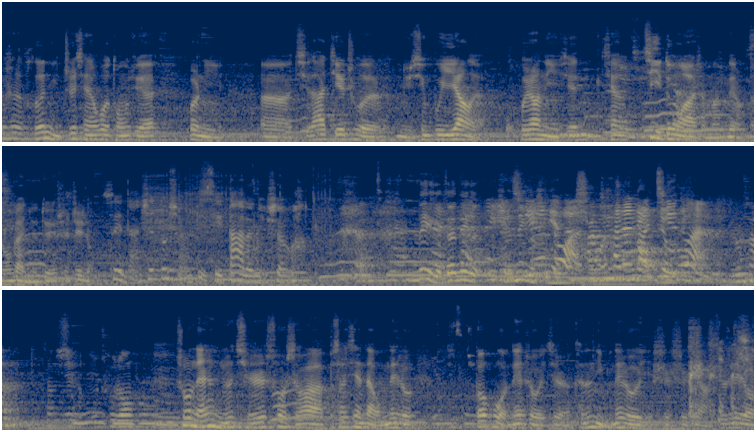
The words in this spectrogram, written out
就是和你之前或同学或者你呃其他接触的女性不一样的，会让你一些像悸动啊什么那种那种感觉，对，是这种。所以男生都喜欢比自己大的女生吗？那个在那个年轻一点的时候，他在那个阶段，比如像像那初中，初中男生女生其实说实话不像现在，我们那时候，包括我那时候其实可能你们那时候也是是这样，就是那种，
